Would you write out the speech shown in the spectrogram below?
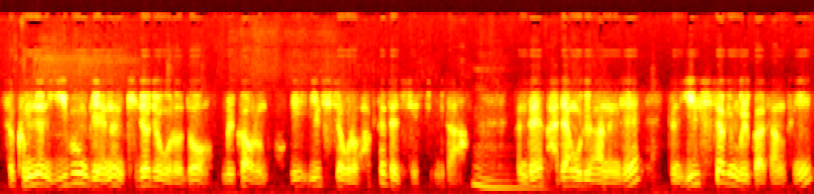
그래서 금년 2분기에는 기저적으로도 물가 오름폭이 일시적으로 확대될 수 있습니다. 음. 근데 가장 우려하는 게그 일시적인 물가 상승이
